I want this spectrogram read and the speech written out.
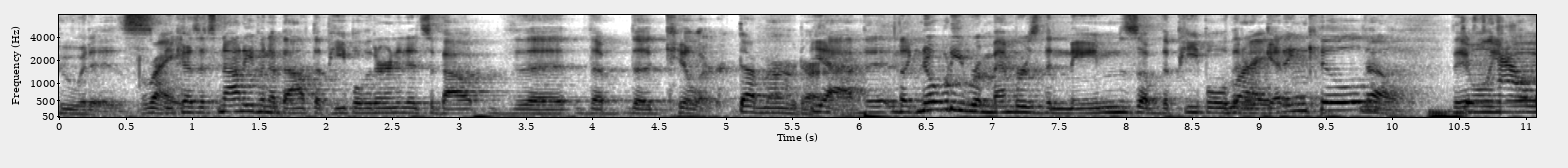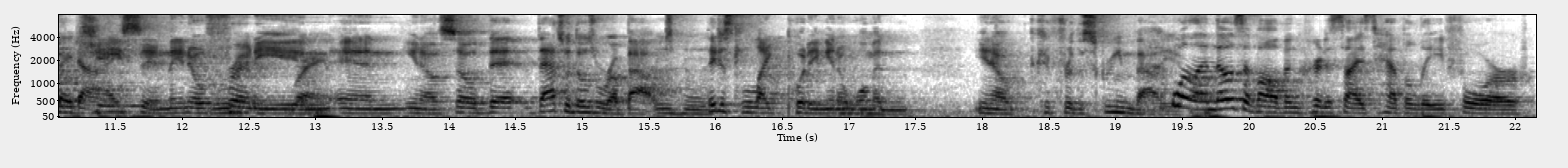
who it is, Right. Because it's not even about the people that are in it; it's about the the the killer. The murder. Yeah, the, like nobody remembers the names of the people that are getting killed. No. they Just only know they. Jason, they know Freddy, Right. and and you know, so that that's what those were about. They just like putting in a woman, you know, for the scream value. Well, and those have all been criticized heavily for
